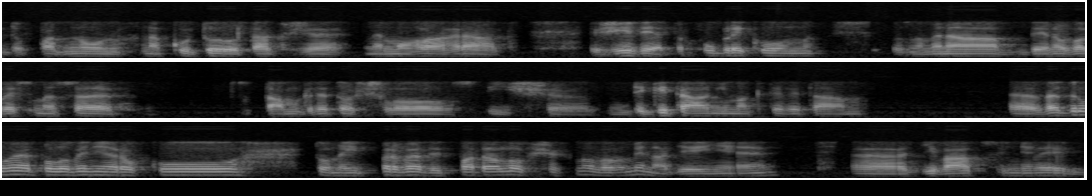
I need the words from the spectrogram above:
dopadnul na kulturu tak, že nemohla hrát živě pro publikum. To znamená, věnovali jsme se tam, kde to šlo, spíš eh, digitálním aktivitám. Eh, ve druhé polovině roku to nejprve vypadalo všechno velmi nadějně. diváci měli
